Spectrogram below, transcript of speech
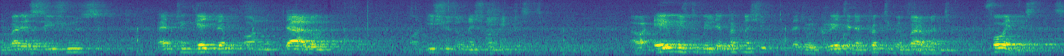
on various issues and to engage them on dialogue on issues of national interest. Our aim is to build a partnership that will create an attractive environment for investments.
